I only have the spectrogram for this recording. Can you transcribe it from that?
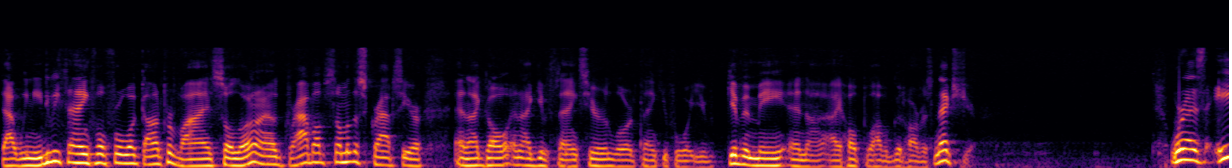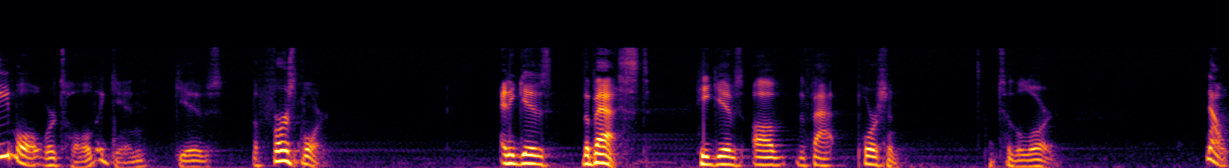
that we need to be thankful for what God provides. So, Lord, I'll grab up some of the scraps here and I go and I give thanks here. Lord, thank you for what you've given me, and I, hope we'll have a good harvest next year. Whereas Abel, we're told, again, gives the firstborn. And he gives the best. He gives of the fat portion to the Lord. Now,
